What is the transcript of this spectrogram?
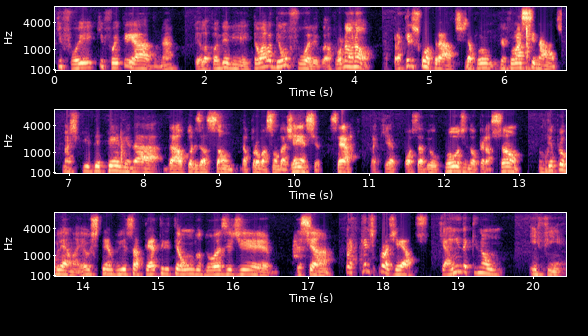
que, foi, que foi criado. Né? pela pandemia. Então, ela deu um fôlego. Ela falou: não, não, para aqueles contratos que já foram, já foram assinados, mas que dependem da, da autorização, da aprovação da agência, certo? Para que possa haver o closing da operação, não tem problema. Eu estendo isso até 31 de 12 de, desse ano. Para aqueles projetos que, ainda que não, enfim,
